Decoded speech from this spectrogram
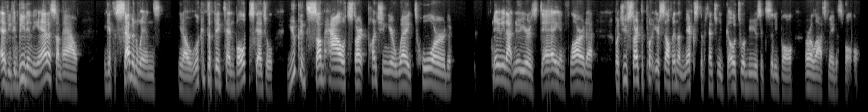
And if you can beat Indiana somehow and get to seven wins, you know, look at the Big Ten bowl schedule. You could somehow start punching your way toward maybe not New Year's Day in Florida, but you start to put yourself in the mix to potentially go to a Music City Bowl or a Las Vegas Bowl.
